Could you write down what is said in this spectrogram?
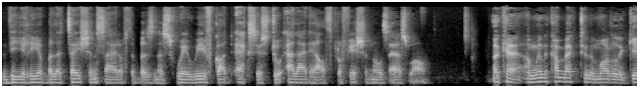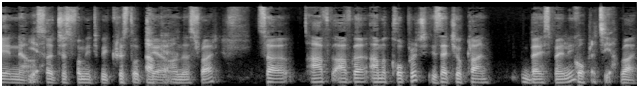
the rehabilitation side of the business, where we've got access to allied health professionals as well. Okay, I'm going to come back to the model again now. Yeah. So just for me to be crystal clear Okay. on this, right? So I've I've got I'm a corporate. Is that your client base mainly? Corporates, yeah. Right.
